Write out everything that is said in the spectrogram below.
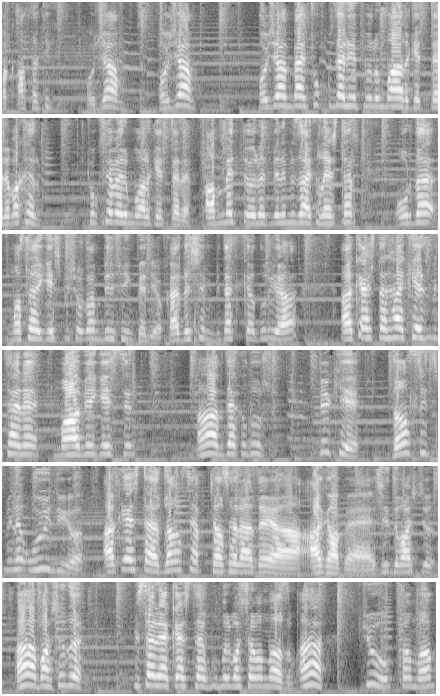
bak atletik. Hocam. Hocam. Hocam ben çok güzel yapıyorum bu hareketleri bakın. Çok severim bu hareketleri. Ahmet de öğretmenimiz arkadaşlar. Orada masaya geçmiş oradan briefing veriyor. Kardeşim bir dakika dur ya. Arkadaşlar herkes bir tane maviye geçsin. Aha bir dakika dur. Diyor ki dans ritmine uyu diyor. Arkadaşlar dans yapacağız herhalde ya. Aga be. Şimdi başlıyor. Aha başladı. Bir saniye arkadaşlar bunları başlamam lazım. Aha Q tamam.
